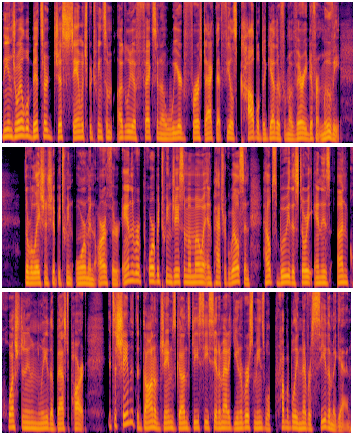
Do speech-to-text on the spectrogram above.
The enjoyable bits are just sandwiched between some ugly effects and a weird first act that feels cobbled together from a very different movie the relationship between Orm and Arthur, and the rapport between Jason Momoa and Patrick Wilson helps buoy the story and is unquestioningly the best part. It's a shame that the dawn of James Gunn's DC cinematic universe means we'll probably never see them again.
